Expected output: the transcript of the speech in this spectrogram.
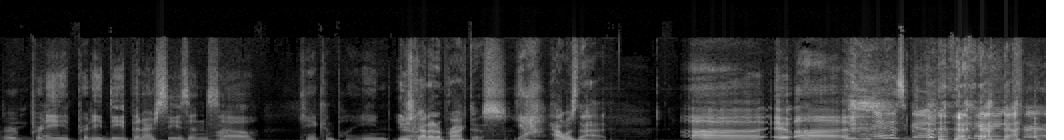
We're doing good. pretty pretty deep in our season, so can't complain. You just got out of practice. Yeah. How was that? Uh, it, uh, It was good. We're preparing for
